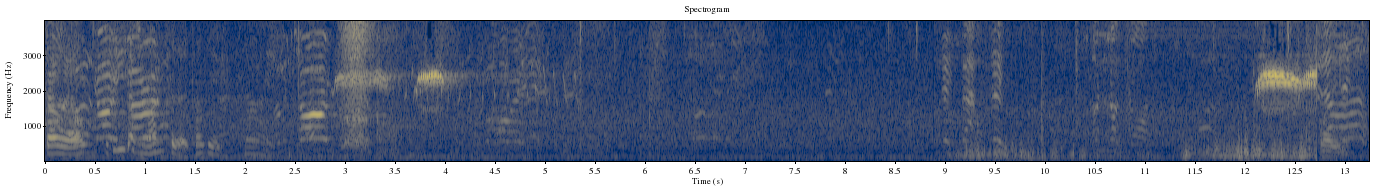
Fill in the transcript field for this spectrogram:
Go. Because he doesn't run for that, does he? No. Please.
